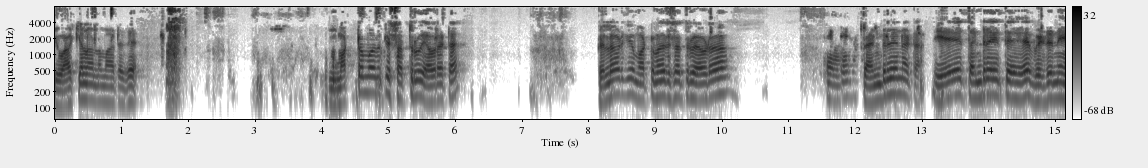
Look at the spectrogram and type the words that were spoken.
ఈ వాక్యంలో ఉన్న మాట అదే. మొట్టమొదటి శత్రువు ఎవరట? పిల్లవాడికి మొట్టమొదటి శత్రువు ఎవడో? తండ్రి. తండ్రినట ఏ తండ్రి అయితే బిడ్డని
